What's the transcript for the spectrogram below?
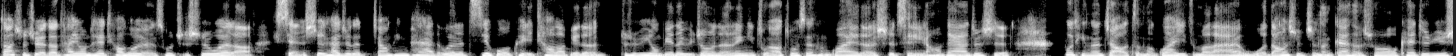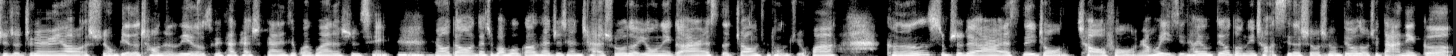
当时觉得他用这些跳脱元素，只是为了显示他这个 jumping pad，为了激活可以跳到别的，就是运用别的宇宙的能力。你总要做些很怪异的事情，然后大家就是不停的找怎么怪异怎么来。我当时只能 get 说，OK，这预示着这个人要使用别的超能力了，所以他开始干一些怪怪的事情。嗯然后到，但是包括刚才之前柴说的，用那个 IRS 的章去捅菊花，可能是不是对 IRS 的一种嘲讽？然后以及他用 dildo 那场戏的时候，是用 dildo 去打那个。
